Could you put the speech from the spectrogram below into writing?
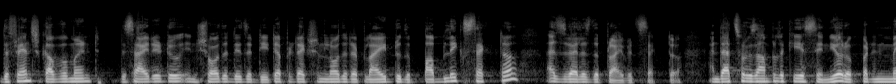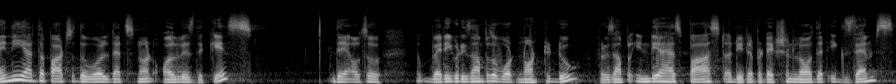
the French government decided to ensure that there's a data protection law that applied to the public sector as well as the private sector. And that's, for example, the case in Europe, but in many other parts of the world, that's not always the case. There are also very good examples of what not to do. For example, India has passed a data protection law that exempts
